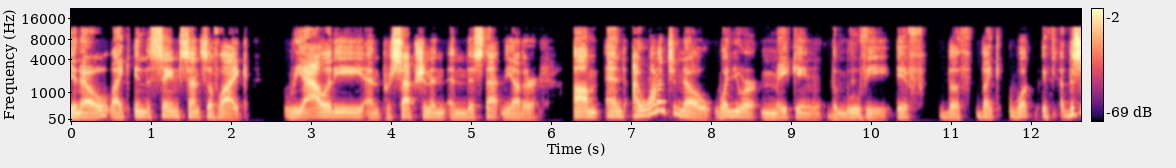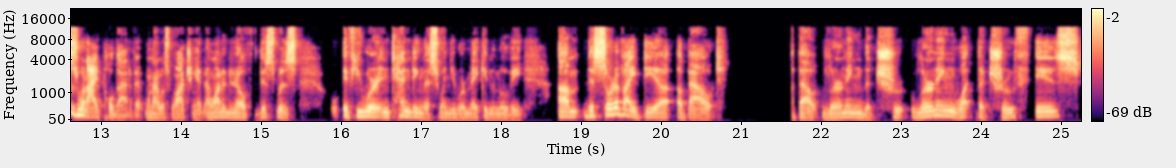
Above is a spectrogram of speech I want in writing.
you know, like in the same sense of like reality and perception and, and this, that, and the other. Um, and I wanted to know when you were making the movie, if the like what if this is what I pulled out of it when I was watching it. I wanted to know if this was if you were intending this when you were making the movie. Um, this sort of idea about about learning the truth, learning what the truth is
